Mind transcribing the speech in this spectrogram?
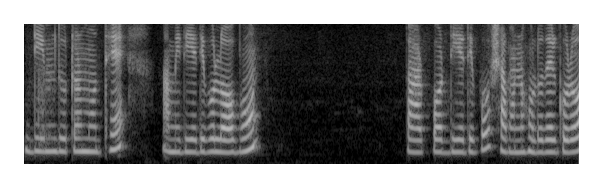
ডিম দুটোর মধ্যে আমি দিয়ে দিব লবণ, তারপর দিয়ে দেব সামান্য হলুদের গুঁড়ো,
